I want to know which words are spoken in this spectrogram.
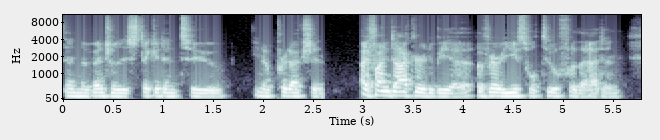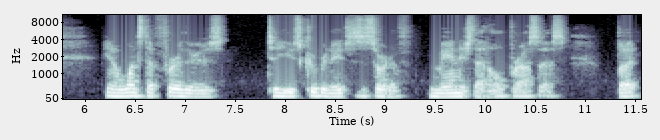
then eventually stick it into you know production I find Docker to be a, a very useful tool for that. And, you know, one step further is to use Kubernetes to sort of manage that whole process. But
